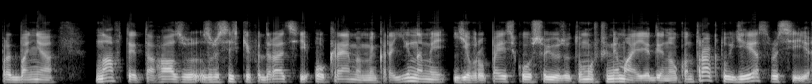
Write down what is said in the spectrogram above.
придбання нафти та газу з Російської Федерації окремими країнами Європейського Союзу, тому що немає єдиного контракту ЄС Росія.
